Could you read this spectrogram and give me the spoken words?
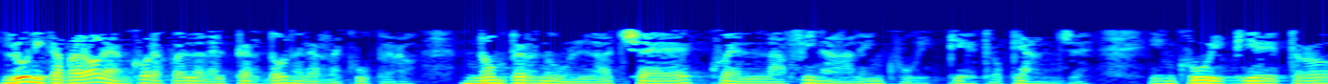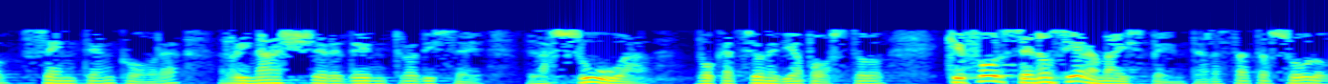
l'unica parola è ancora quella del perdono e del recupero. Non per nulla c'è quella finale in cui Pietro piange, in cui Pietro sente ancora rinascere dentro di sé la sua vocazione di apostolo che forse non si era mai spenta, era stata solo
